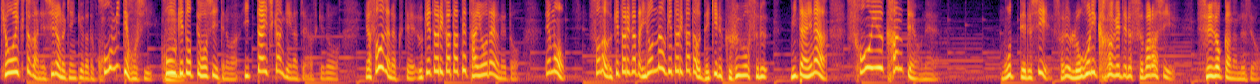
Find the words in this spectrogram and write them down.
教育とかね資料の研究だとこう見てほしいこう受け取ってほしいっていうのが一対一関係になっちゃいますけどいやそうじゃなくて受け取り方って多様だよねと。でもその受け取り方いろんな受け取り方をできる工夫をするみたいなそういう観点をね持ってるしそれをロゴに掲げてる素晴らしい水族館なんですよ、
